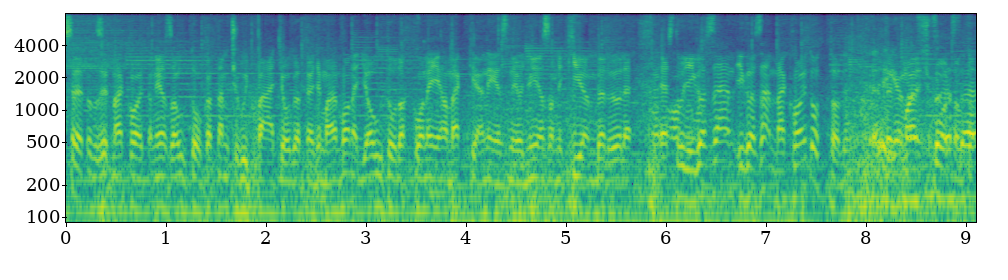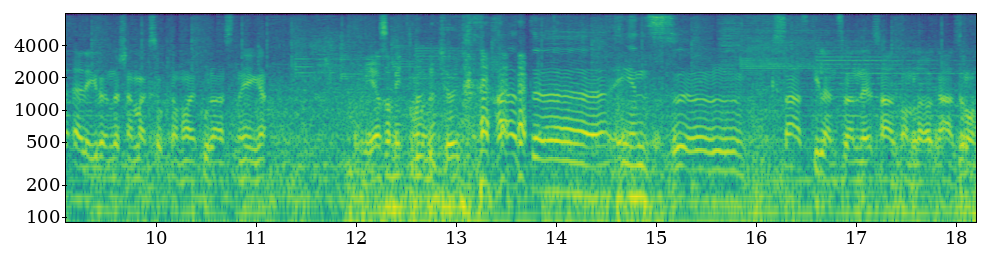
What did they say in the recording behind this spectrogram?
Szereted azért meghajtani az autókat, nem csak úgy pátyolgatni, hogy már van egy autód, akkor néha meg kell nézni, hogy mi az, ami kijön belőle. Ezt úgy igazán, igazán meghajtottad? Igen, majd ezt, ezt elég rendesen meg szoktam hajkurászni, igen. Mi az, amit tud? Úgyhogy, hát uh, én 190-nél szálltam le a gázról.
